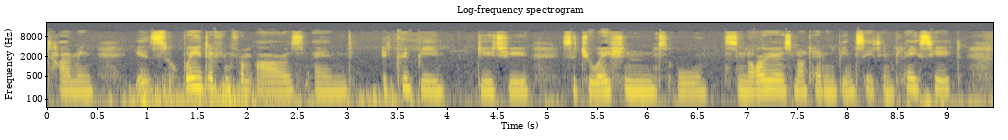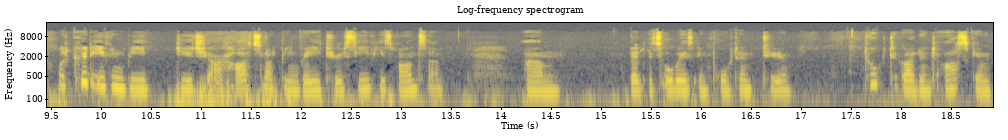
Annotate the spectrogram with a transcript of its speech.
timing is way different from ours, and it could be due to situations or scenarios not having been set in place yet, or it could even be due to our hearts not being ready to receive His answer. Um, but it's always important to talk to God and to ask Him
